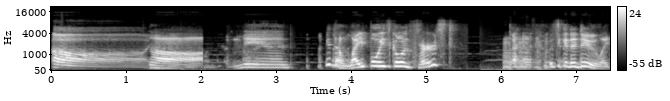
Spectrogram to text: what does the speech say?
Oh, you Aw, didn't want that. Man, the light boy's going first. What's he gonna do? Like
